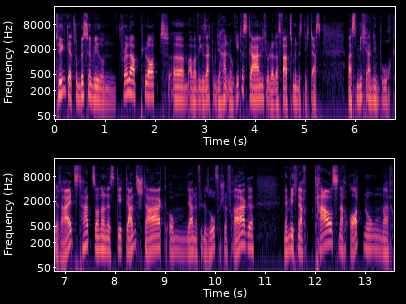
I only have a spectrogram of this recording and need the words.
klingt jetzt so ein bisschen wie so ein Thriller-Plot, ähm, aber wie gesagt, um die Handlung geht es gar nicht, oder das war zumindest nicht das, was mich an dem Buch gereizt hat, sondern es geht ganz stark um ja eine philosophische Frage, nämlich nach Chaos, nach Ordnung, nach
